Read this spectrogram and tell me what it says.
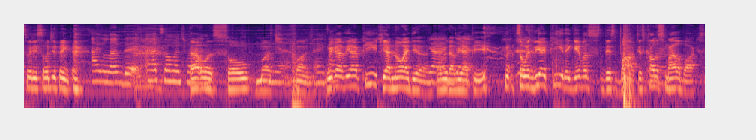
sweetie, so what do you think? I loved it. I had so much fun. That was so much Yeah. fun. We got VIP. She had no idea Yeah, that we got. VIP. so with VIP, they gave us this box. It's called a Smile Box.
